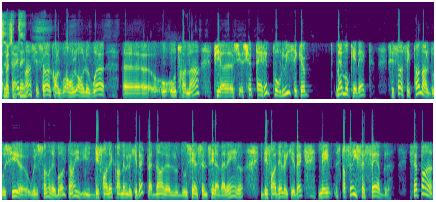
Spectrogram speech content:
C'est peut-être. hein, c'est ça qu'on le voit, on, on le voit euh, au- autrement. Puis, euh, ce, ce qui est terrible pour lui, c'est que même au Québec, c'est ça, c'est que pendant le dossier euh, Wilson-Révolte, hein, il, il défendait quand même le Québec, là-dedans, le, le dossier SNC-Lavalin, là, il défendait le Québec, mais c'est parce qu'il fait faible. Il fait pas un...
